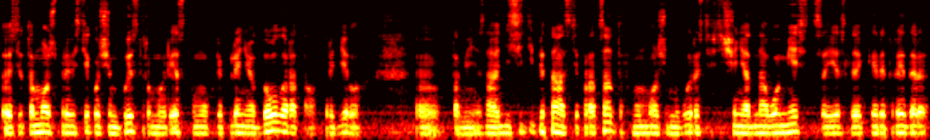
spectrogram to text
То есть это может привести к очень быстрому, резкому укреплению доллара, там в пределах, э, там, я не знаю, 10-15% мы можем вырасти в течение одного месяца, если carry-трейдеры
